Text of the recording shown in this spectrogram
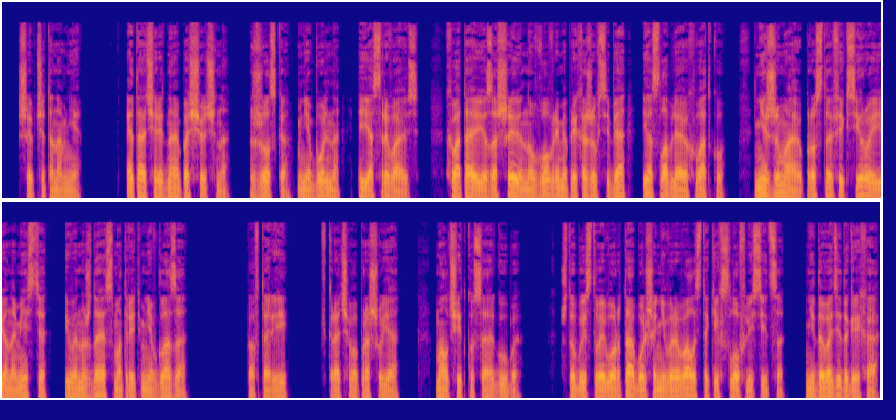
— шепчет она мне. Это очередная пощечина. Жестко, мне больно, и я срываюсь. Хватаю ее за шею, но вовремя прихожу в себя и ослабляю хватку. Не сжимаю, просто фиксирую ее на месте и вынуждая смотреть мне в глаза. «Повтори», — вкрадчиво прошу я. Молчит, кусая губы. «Чтобы из твоего рта больше не вырывалось таких слов, лисица. Не доводи до греха».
